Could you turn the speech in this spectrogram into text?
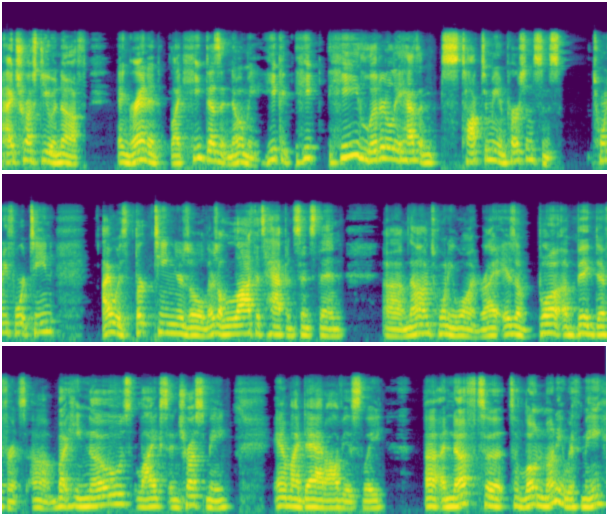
I trust you enough. And granted, like he doesn't know me. He could he he literally hasn't talked to me in person since 2014. I was 13 years old. There's a lot that's happened since then um, now I'm 21, right? Is a a big difference. Um, but he knows, likes, and trusts me, and my dad, obviously, uh, enough to to loan money with me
